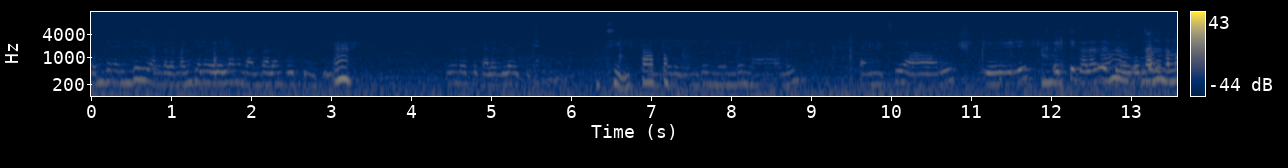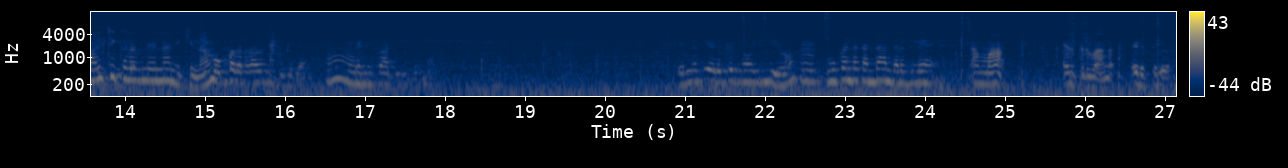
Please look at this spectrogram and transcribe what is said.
ஒன்று ரெண்டு அங்கே மஞ்சள் எல்லாம் அந்த அங்காலாம் பூத்து ஏழு எட்டு கலரில் வச்சுருக்கேன் சரி பாப்பா ரெண்டு மூணு நாலு அஞ்சு ஆறு ஏழு எட்டு கலர் நல்ல இந்த மல்டி கலர்ல எல்லாம் நிக்கணும். ஒன்பது கலர் பண்ணி பார்த்துக்கிட்டு என்னத்தையும் எடுக்கணும் இல்லையோ பூக்கண்ட கண்டா அந்த இடத்துல ஆமா எடுத்துருவாங்க. எடுத்துருவேன்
